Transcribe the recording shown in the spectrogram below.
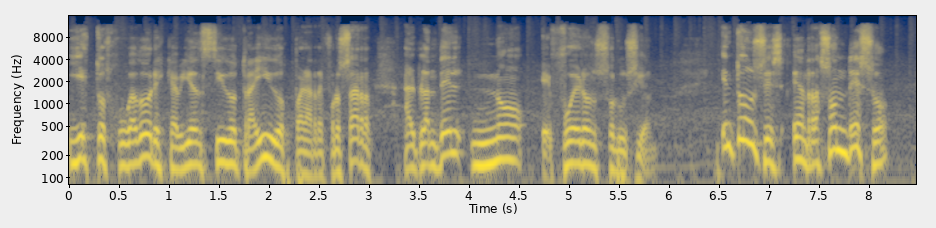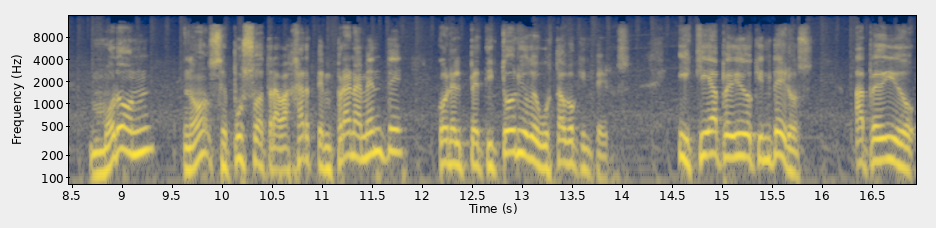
y estos jugadores que habían sido traídos para reforzar al plantel no fueron solución. Entonces, en razón de eso, Morón ¿no? Se puso a trabajar tempranamente con el petitorio de Gustavo Quinteros. ¿Y qué ha pedido Quinteros? Ha pedido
